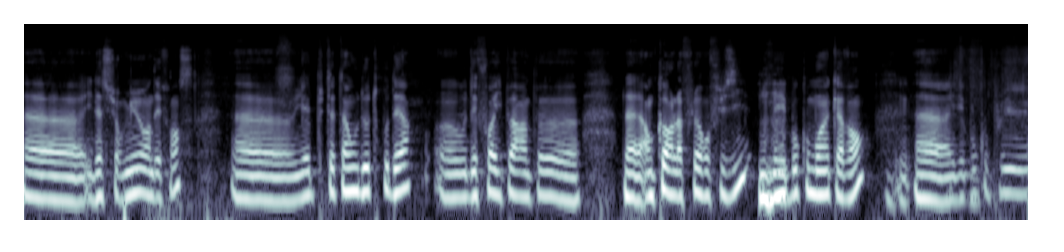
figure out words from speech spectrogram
Euh, il assure mieux en défense. Euh, il y a peut-être un ou deux trous d'air euh, où des fois il part un peu euh, la- encore la fleur au fusil, Mhm. mais beaucoup moins qu'avant. Mhm. Il est beaucoup plus,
